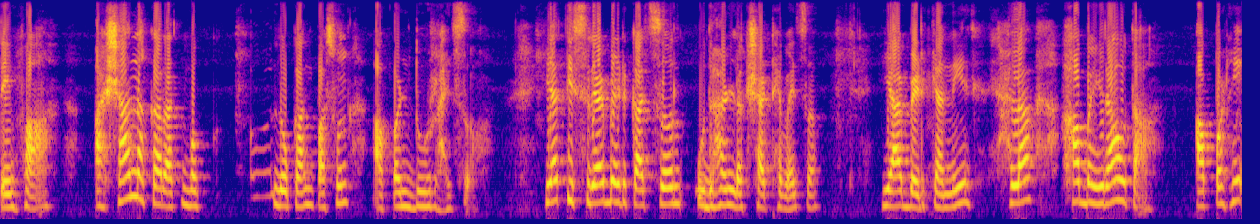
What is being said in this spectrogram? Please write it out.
तेव्हा अशा नकारात्मक लोकांपासून आपण दूर राहायचं. या तिसऱ्या बेडकाचं उदाहरण लक्षात ठेवायचं. या बेडक्यांनी ह्याला हा बहिरा होता. आपणही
